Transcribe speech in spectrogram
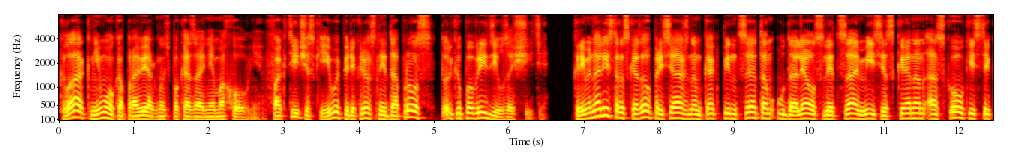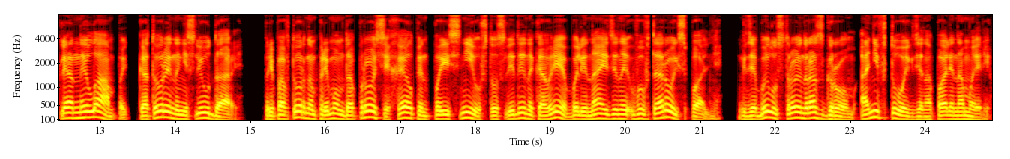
Кларк не мог опровергнуть показания Маховни. Фактически его перекрестный допрос только повредил защите. Криминалист рассказал присяжным, как пинцетом удалял с лица миссис Кеннон осколки стеклянной лампы, которые нанесли удары. При повторном прямом допросе Хелпин пояснил, что следы на ковре были найдены во второй спальне, где был устроен разгром, а не в той, где напали на Мэри.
